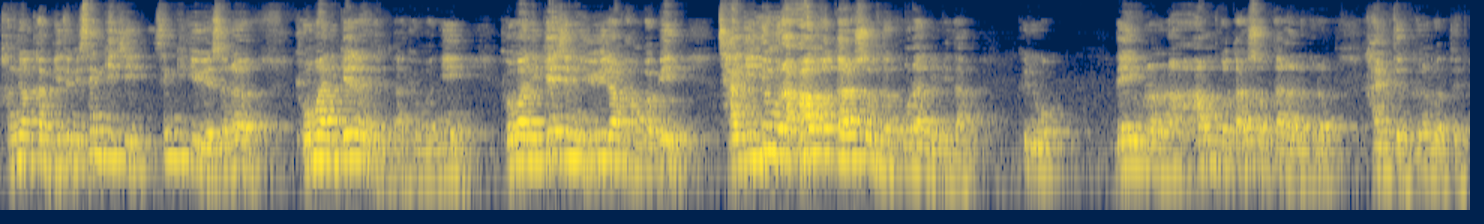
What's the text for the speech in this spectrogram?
강력한 믿음이 생기지 생기기 위해서는 교만이 깨져야 됩니다. 교만이 교만이 깨지는 유일한 방법이 자기 힘으로 아무것도 할 수 없는 고난입니다. 그리고 내 힘으로는 아무것도 할 수 없다라는 그런 갈등 그런 것들.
